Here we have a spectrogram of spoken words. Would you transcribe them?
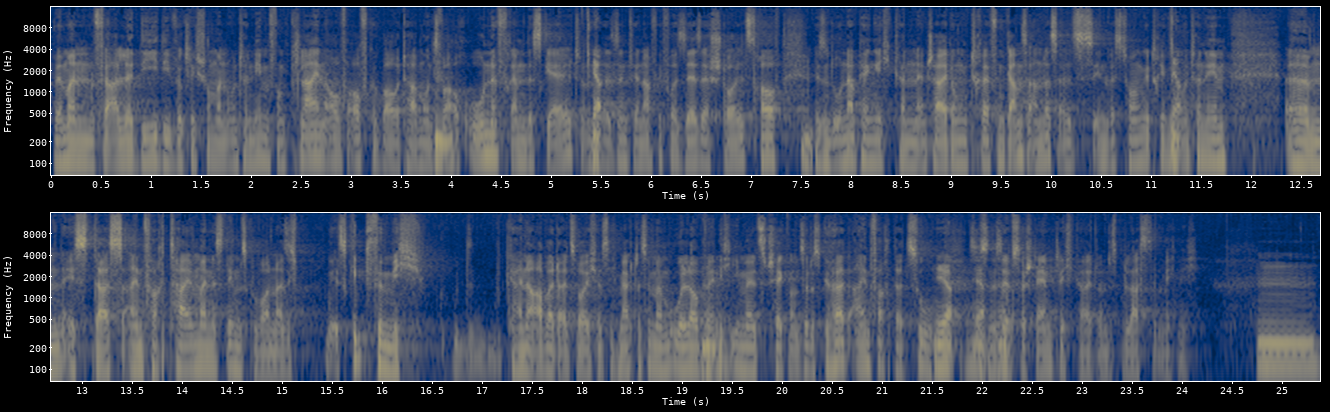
wenn man für alle die, die wirklich schon mal ein Unternehmen von klein auf aufgebaut haben, und zwar mhm. auch ohne fremdes Geld, und ja. da sind wir nach wie vor sehr, sehr stolz drauf. Mhm. Wir sind unabhängig, können Entscheidungen treffen, treffen, ganz anders als investorengetriebene ja. Unternehmen, ähm, ist das einfach Teil meines Lebens geworden. Also ich, es gibt für mich keine Arbeit als solches. Ich merke das immer im Urlaub, mhm. wenn ich E-Mails checke und so. Das gehört einfach dazu. Ja, es ja, ist eine ja. Selbstverständlichkeit und es belastet mich nicht. Mhm.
